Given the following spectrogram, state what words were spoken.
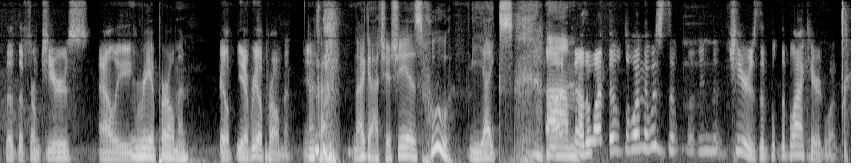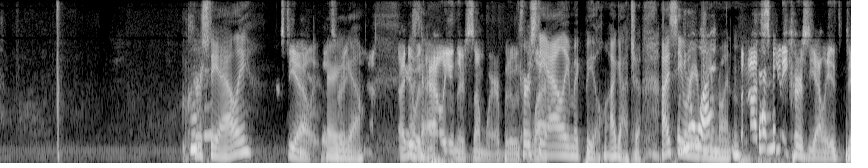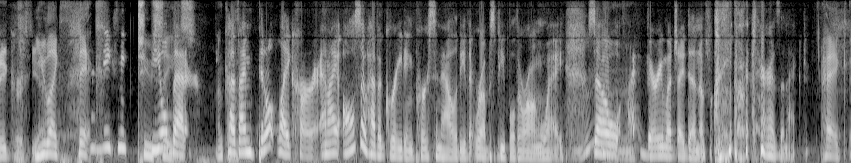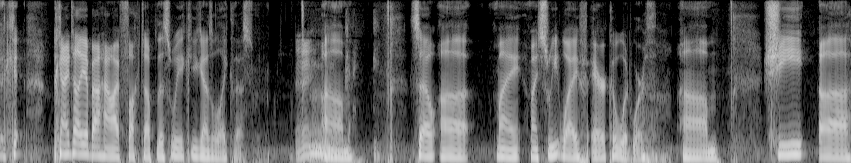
the, the from Cheers? Ali, Rhea Perlman. real yeah, real Perlman. Yeah. Okay, I got you. She is. Whew, yikes. Uh, Um, no, the one the, the one that was the in the Cheers, the the black haired one, Kirstie Alley. Kirstie Alley. That's There you right. go. I knew it was Okay. Alley in there somewhere, but it was the Kirstie black- Ally McBeal. I got you. I see You where know your what? name went. but not That skinny Kirstie Alley. It's big Kirstie. Alley. You like thick. It makes me Two feel Cs. better Okay. because I'm built like her, and I also have a grating personality that rubs people the wrong way. So Mm. I very much identify with her as an actor. Hey, c- c- can I tell you about how I fucked up this week? You guys will like this. Hey. Um, so uh, my my sweet wife Erica Woodworth, um, she uh,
